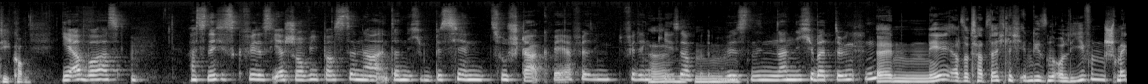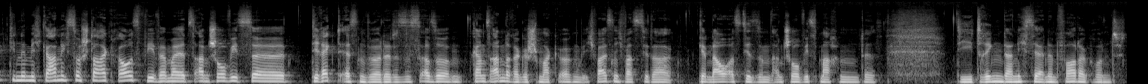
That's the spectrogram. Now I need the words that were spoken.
Die kommt. Ja, aber hast, hast du nicht das Gefühl, dass die Anchovy-Paste na- dann nicht ein bisschen zu stark wäre für den, für den Käse? Ob- Willst du ihn dann nicht überdünken? Äh, nee, also tatsächlich in diesen Oliven schmeckt die nämlich gar nicht so stark raus, wie wenn man jetzt Anchovies äh, direkt essen würde. Das ist also ein ganz anderer Geschmack irgendwie. Ich weiß nicht, was die da genau aus diesen Anchovies machen. Das, die dringen da nicht sehr in den Vordergrund.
